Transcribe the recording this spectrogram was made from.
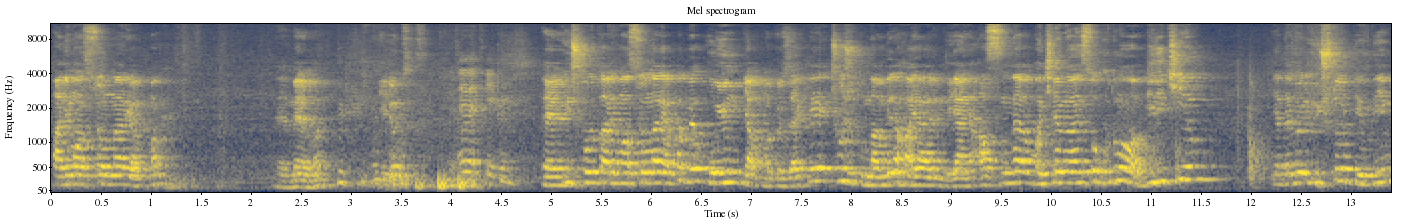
animasyonlar yapmak. E, merhaba. Geliyor musunuz? Evet, geliyorum. e, üç boyutlu animasyonlar yapmak ve oyun yapmak özellikle çocukluğumdan beri hayalimdi. Yani aslında makine mühendisliği okudum ama 1-2 yıl ya da böyle 3-4 yıl diyeyim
